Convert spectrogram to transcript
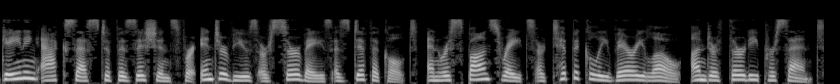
Gaining access to physicians for interviews or surveys is difficult, and response rates are typically very low, under 30%.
